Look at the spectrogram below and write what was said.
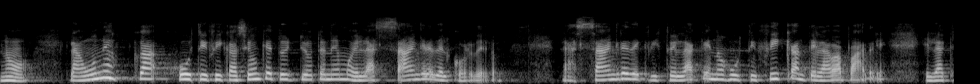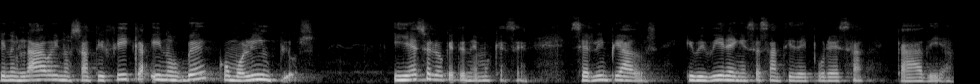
No, la única justificación que tú y yo tenemos es la sangre del Cordero. La sangre de Cristo es la que nos justifica ante el Abba Padre, es la que nos lava y nos santifica y nos ve como limpios. Y eso es lo que tenemos que hacer, ser limpiados y vivir en esa santidad y pureza cada día.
